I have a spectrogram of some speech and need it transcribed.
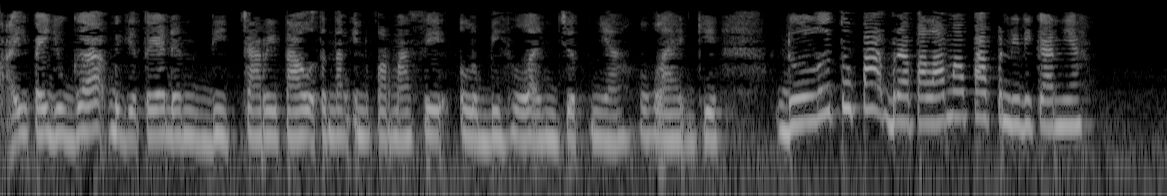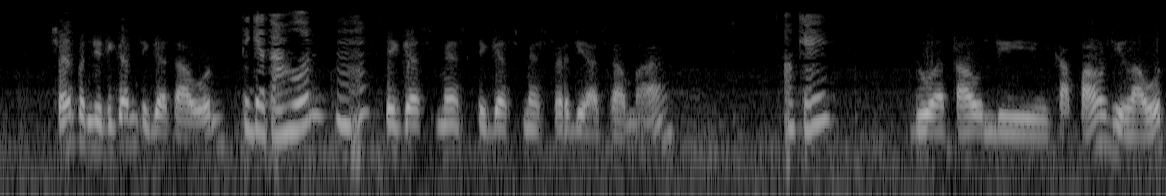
AIP juga begitu ya dan dicari tahu tentang informasi lebih lanjutnya lagi. Dulu tuh Pak berapa lama Pak pendidikannya? Saya pendidikan tiga tahun, Tiga tahun? Mm-mm. tiga semester, tiga semester di asrama, Oke. dua tahun di kapal di laut.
